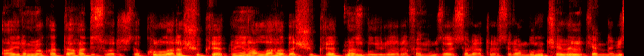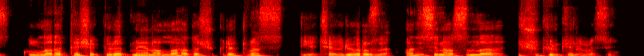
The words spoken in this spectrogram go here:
ayrım yok. Hatta hadis var işte kullara şükretmeyen Allah'a da şükretmez buyuruyor Efendimiz Aleyhisselatü Vesselam. Bunu çevirirken de biz kullara teşekkür etmeyen Allah'a da şükretmez diye çeviriyoruz da hadisin aslında şükür kelimesi.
